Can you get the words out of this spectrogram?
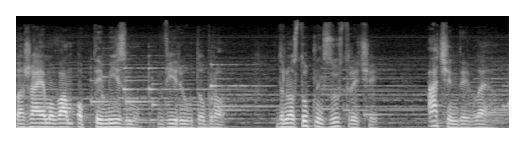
Бажаємо вам оптимізму, віри у добро. До наступних зустрічей. Ачин Влега.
